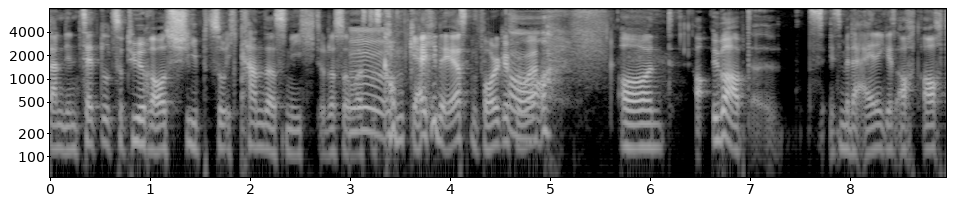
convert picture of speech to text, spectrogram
dann den Zettel zur Tür rausschiebt, so ich kann das nicht oder sowas. Das kommt gleich in der ersten Folge vor. Oh. Und äh, überhaupt äh, ist mir da einiges, auch, auch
